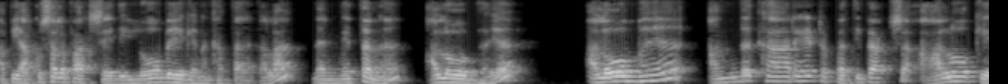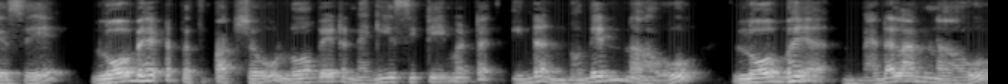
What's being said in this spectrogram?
අපි අකුසල පක්ෂයේදී ලෝභය ගැන කතා කළා. දැන් මෙතන අලෝභය අලෝභය අන්ධකාරයට ප්‍රතිපක්ෂ ආලෝකයේසේ ලෝභයට ප්‍රතිපක්ෂ වූ ලෝභයට නැගී සිටීමට ඉඩ නොදෙන්නා වූ ලෝභය මැඩලන්නා වූ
